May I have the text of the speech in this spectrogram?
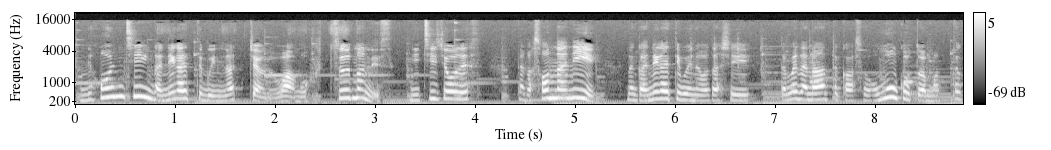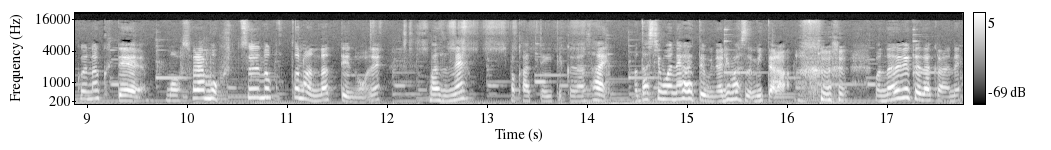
日本人がネガティブになっちゃうのはもう普通なんです。日常です。なんかそんなになんかネガティブな私ダメだなとかそう思うことは全くなくてもうそれはもう普通のことなんだっていうのをねまずね分かっていてください。私もネガティブになります見たら。まなるべくだからね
